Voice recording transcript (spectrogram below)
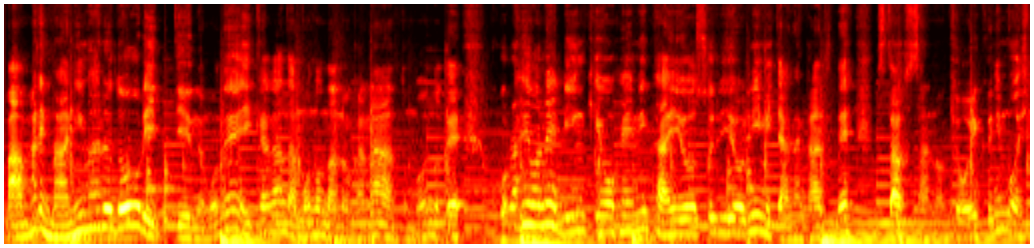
まあ、あんまりマニュアル通りっていうのもね、いかがなものなのかなと思うので、ここら辺はね、臨機応変に対応するようにみたいな感じで、スタッフさんの教育にも必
